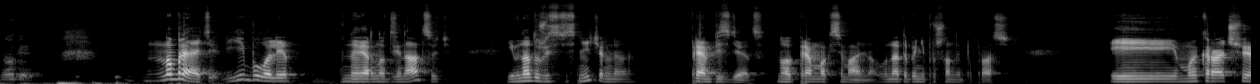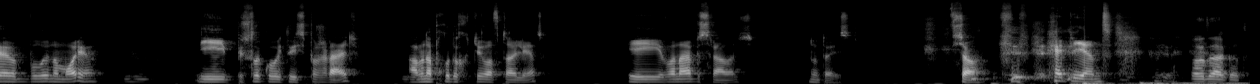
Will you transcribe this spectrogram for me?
Окей. Ну, блядь, їй було лет, наверное, 12, і вона дуже стіснительна. Прям піздець. Ну, от прям максимально. Вона тебе ні про що не попросить. І ми, коротше, були на морі і пішли кудись пожрати, а вона, походу, хотіла в туалет, і вона обісралась. Ну, то есть. Все. Happy end. Отак от.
